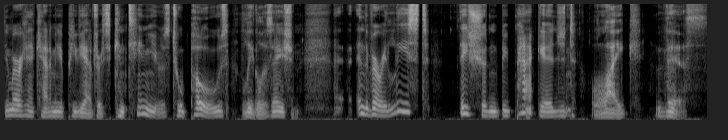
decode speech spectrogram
the American Academy of Pediatrics continues to oppose legalization. In the very least, they shouldn't be packaged like this.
